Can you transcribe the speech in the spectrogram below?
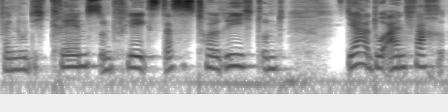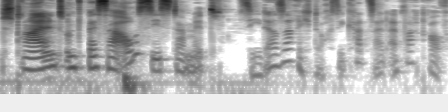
wenn du dich cremst und pflegst, dass es toll riecht und ja, du einfach strahlend und besser aussiehst damit. Sieh, da sag ich doch, sie katzt halt einfach drauf.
